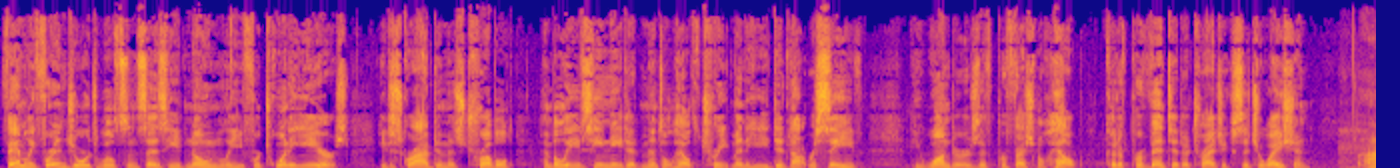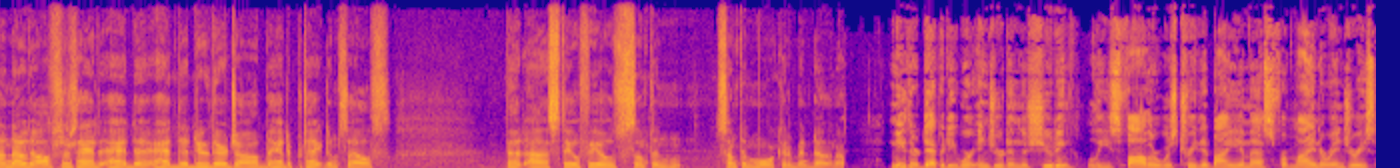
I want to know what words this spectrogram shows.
Family friend George Wilson says he'd known Lee for 20 years. He described him as troubled and believes he needed mental health treatment he did not receive. He wonders if professional help could have prevented a tragic situation. I know the officers had had to, had to do their job. They had to protect themselves, but I still feel something something more could have been done. Neither deputy were injured in the shooting. Lee's father was treated by EMS for minor injuries.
